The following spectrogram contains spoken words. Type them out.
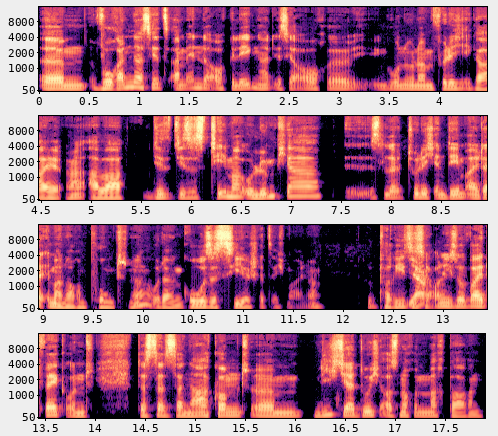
Ähm, woran das jetzt am Ende auch gelegen hat, ist ja auch äh, im Grunde genommen völlig egal. Ne? Aber die, dieses Thema Olympia ist natürlich in dem Alter immer noch ein Punkt, ne? Oder ein großes Ziel, schätze ich mal. Ne? Paris ja. ist ja auch nicht so weit weg und dass das danach kommt, ähm, liegt ja durchaus noch im Machbaren.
